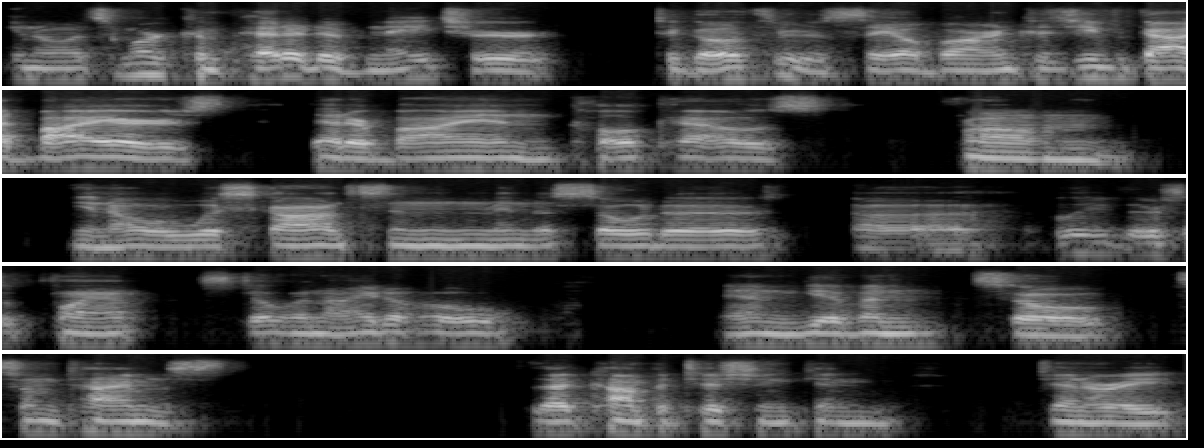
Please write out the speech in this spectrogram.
you know it's more competitive nature to go through a sale barn because you've got buyers that are buying cull cows from you know wisconsin minnesota uh, i believe there's a plant still in idaho and Gibbon. So sometimes that competition can generate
